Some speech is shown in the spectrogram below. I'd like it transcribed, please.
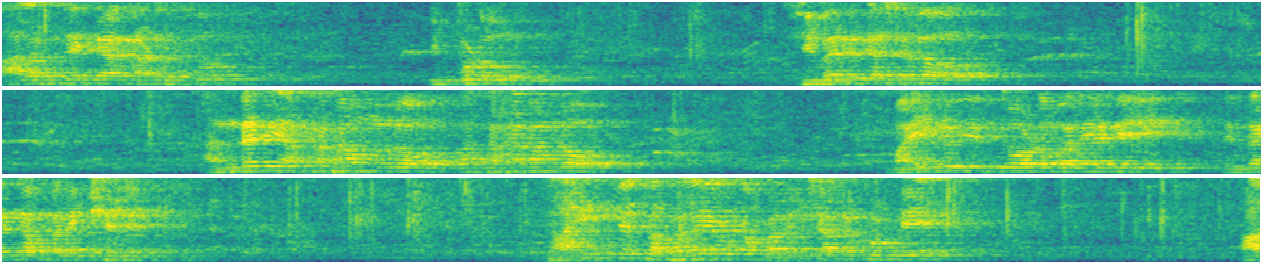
ఆలస్యంగా నడుస్తూ ఇప్పుడు చివరి దశలో అందరి అసహనంలో అసహనంలో మైకు తీసుకోవడం అనేది నిజంగా పరీక్షనే సాహిత్య సభలే ఒక పరీక్ష అనుకుంటే ఆ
